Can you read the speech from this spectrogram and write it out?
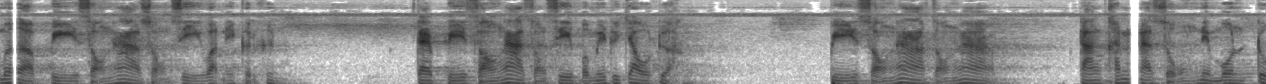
เมื่อปีสองห้าสองสี่วัดนี้เกิดขึ้น แต่ปีสองห้าสองสี่บ่มีทุเจ้าเตือปีสองห้าสองห้าทางคณะสงฆ์นิมนต์ตุ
